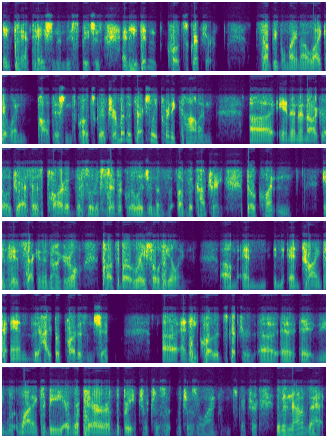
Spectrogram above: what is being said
incantation in these speeches. And he didn't quote scripture some people might not like it when politicians quote scripture, but it's actually pretty common uh, in an inaugural address as part of the sort of civic religion of of the country. Bill Clinton, in his second inaugural, talked about racial healing um, and, and and trying to end the hyper partisanship. Uh, and he quoted scripture, uh, uh, uh, wanting to be a repairer of the breach, which was which was a line from scripture. There was none of that.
